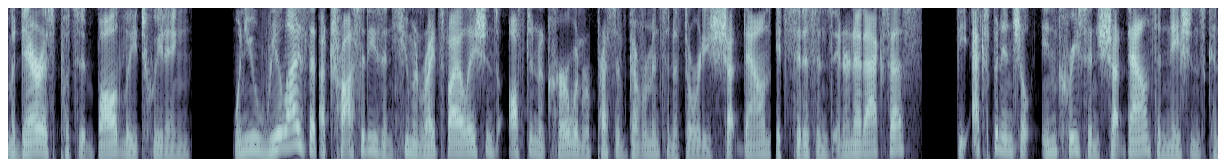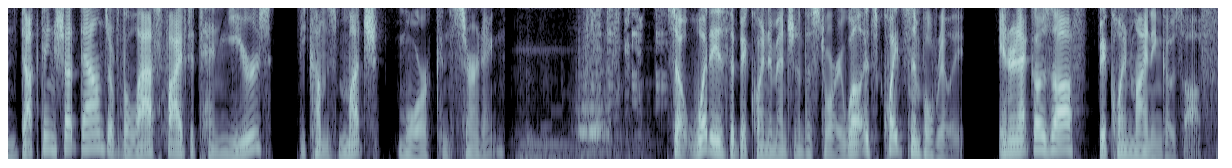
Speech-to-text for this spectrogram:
Medeiros puts it baldly, tweeting, when you realize that atrocities and human rights violations often occur when repressive governments and authorities shut down its citizens' internet access, the exponential increase in shutdowns and nations conducting shutdowns over the last five to 10 years becomes much more concerning. So, what is the Bitcoin dimension of the story? Well, it's quite simple, really. Internet goes off, Bitcoin mining goes off.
